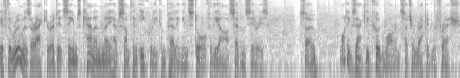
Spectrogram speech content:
If the rumours are accurate, it seems Canon may have something equally compelling in store for the R7 series. So, what exactly could warrant such a rapid refresh?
